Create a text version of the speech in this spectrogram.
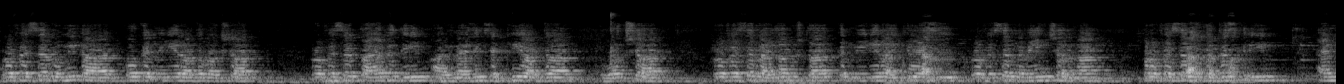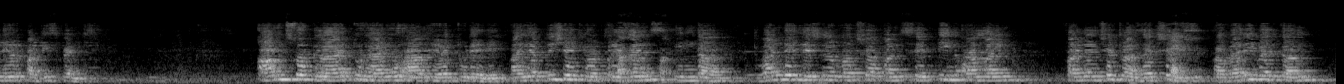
Professor Rumi Dar, co-convener of the workshop, Professor Tahir Nadeem, organizing secretary of the workshop, Professor Laila Mushtaq, convener IQAC, Professor Naveen Sharma, Professor Muqaddas Kareem, and dear participants. I'm so glad to have you all here today. I appreciate your presence in the one-day national workshop on safety in online financial transactions. A very welcome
